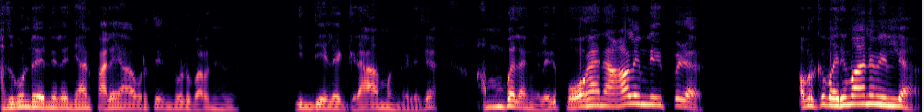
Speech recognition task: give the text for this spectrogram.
അതുകൊണ്ട് തന്നെയല്ലേ ഞാൻ പല ആവർത്തി നിന്നോട് പറഞ്ഞത്. ഇന്ത്യയിലെ ഗ്രാമങ്ങളിൽ അമ്പലങ്ങളിൽ പോകാൻ ആളില്ല ഇപ്പോഴ്. അവർക്ക് വരുമാനമില്ല.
